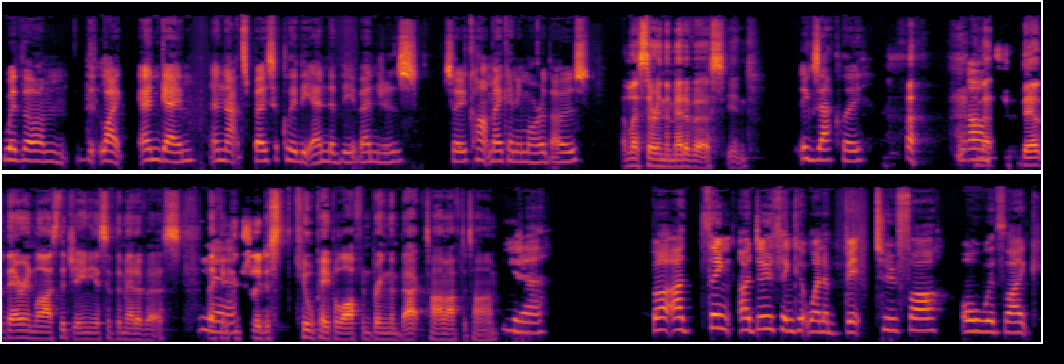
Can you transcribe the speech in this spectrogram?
with um th- like Endgame and that's basically the end of the Avengers. So you can't make any more of those. Unless they're in the metaverse, in Exactly. and Um, that's there. Therein lies the genius of the metaverse. They can actually just kill people off and bring them back time after time. Yeah. But I think I do think it went a bit too far all with like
